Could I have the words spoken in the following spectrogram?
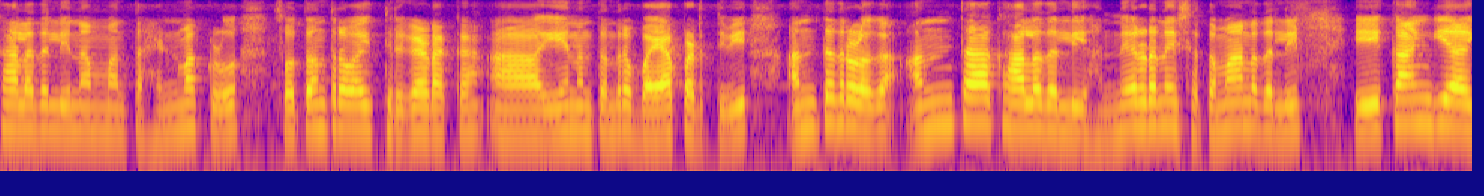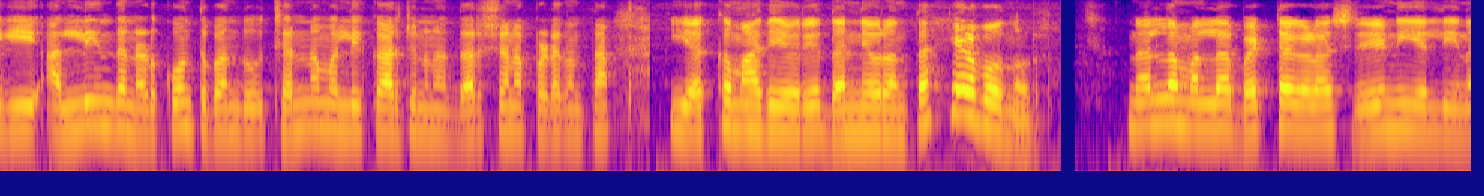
ಕಾಲದಲ್ಲಿ ನಮ್ಮಂಥ ಹೆಣ್ಮಕ್ಳು ಸ್ವತಂತ್ರವಾಗಿ ತಿರುಗಾಡಕ್ಕೆ ಏನಂತಂದ್ರೆ ಭಯ ಪಡ್ತೀವಿ. ಅಂಥದ್ರೊಳಗೆ ಅಂಥ ಕಾಲದಲ್ಲಿ, ಹನ್ನೆರಡನೇ ಶತಮಾನದಲ್ಲಿ ಏಕಾಂಗಿಯಾಗಿ ಅಲ್ಲಿಂದ ನಡ್ಕೊತ ಬಂದು ಚನ್ನಮಲ್ಲಿಕಾರ್ಜುನನ ದರ್ಶನ ಪಡೆದಂಥ ಈ ಅಕ್ಕ ಮಹಾದೇವರಿಗೆ ಧನ್ಯವರು ಅಂತ ಹೇಳ್ಬೋದು ನೋಡ್ರಿ. ನಲ್ಲಮಲ್ಲ ಬೆಟ್ಟಗಳ ಶ್ರೇಣಿಯಲ್ಲಿನ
